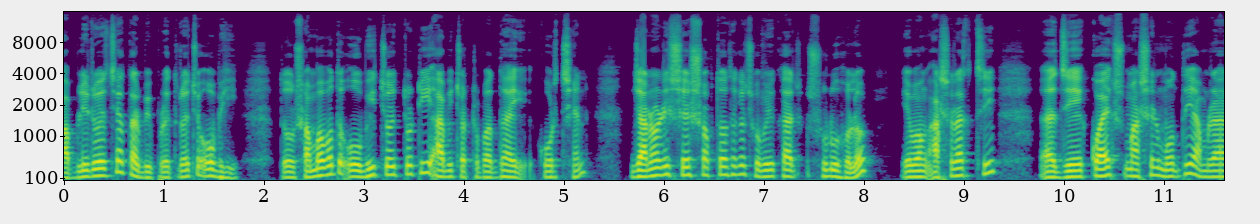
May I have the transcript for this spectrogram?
বাবলি রয়েছে তার বিপরীত রয়েছে অভি। তো সম্ভবত অভি চরিত্রটি আবির চট্টোপাধ্যায় করছেন। জানুয়ারির শেষ সপ্তাহ থেকে ছবির কাজ শুরু হলো এবং আশা রাখছি যে কয়েক মাসের মধ্যেই আমরা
